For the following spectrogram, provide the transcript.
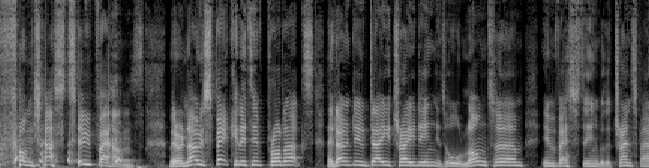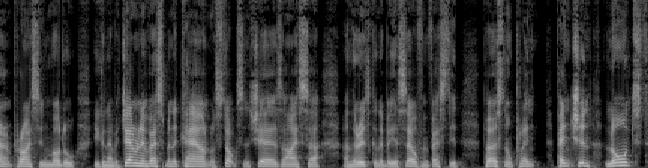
from just £2. There are no speculative products. They don't do day trading. It's all long term investing with a transparent pricing model. You can have a general investment account or stocks and shares ISA, and there is going to be a self invested personal plen- pension launched.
